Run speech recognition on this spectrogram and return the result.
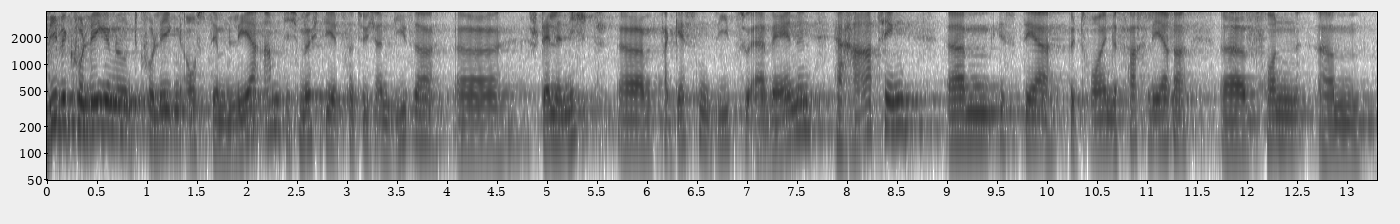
Liebe Kolleginnen und Kollegen aus dem Lehramt, ich möchte jetzt natürlich an dieser äh, Stelle nicht äh, vergessen, Sie zu erwähnen. Herr Harting ähm, ist der betreuende Fachlehrer äh, von ähm,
